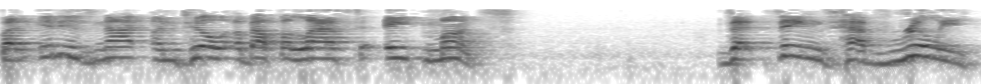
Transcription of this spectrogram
But it is not until about the last eight months that things have really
